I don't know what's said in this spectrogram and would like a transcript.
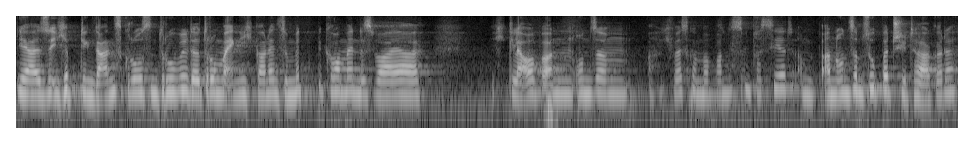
Ja, also ich habe den ganz großen Trubel darum eigentlich gar nicht so mitbekommen. Das war ja ich glaube, an unserem, ich weiß gar nicht mehr, wann ist denn passiert? An, unserem Super-G-Tag, oder?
